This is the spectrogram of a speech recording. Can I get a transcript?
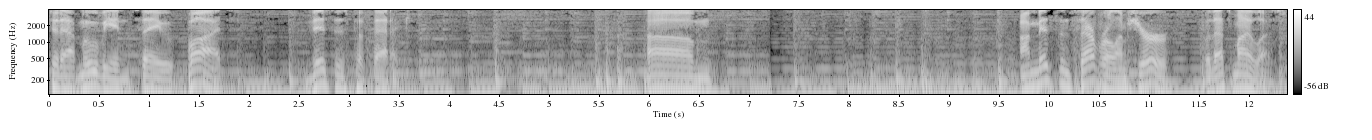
to that movie and say, but this is pathetic. Um, I'm missing several, I'm sure, but that's my list.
